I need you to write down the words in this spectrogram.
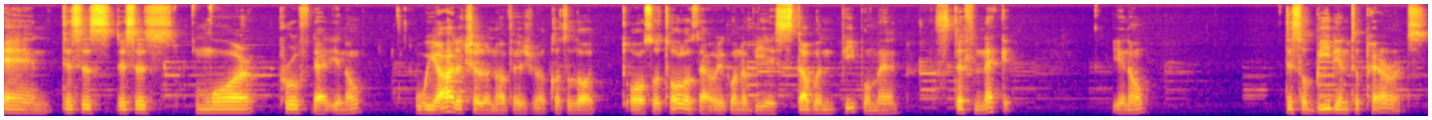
And this is this is more proof that you know we are the children of Israel because the Lord also told us that we're going to be a stubborn people man stiff-necked you know? Disobedient to parents.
